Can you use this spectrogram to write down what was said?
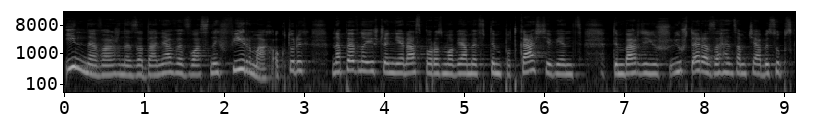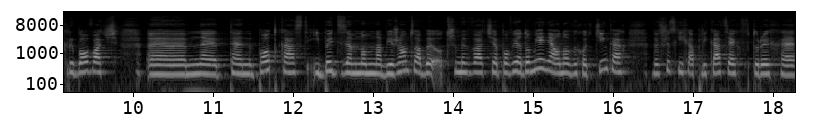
inne ważne zadania we własnych firmach, o których na pewno jeszcze nie raz porozmawiamy w tym podcaście, więc tym bardziej już, już teraz zachęcam Cię, aby subskrybować e, ten podcast i być ze mną na bieżąco, aby otrzymywać powiadomienia o nowych odcinkach we wszystkich aplikacjach, w których e,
